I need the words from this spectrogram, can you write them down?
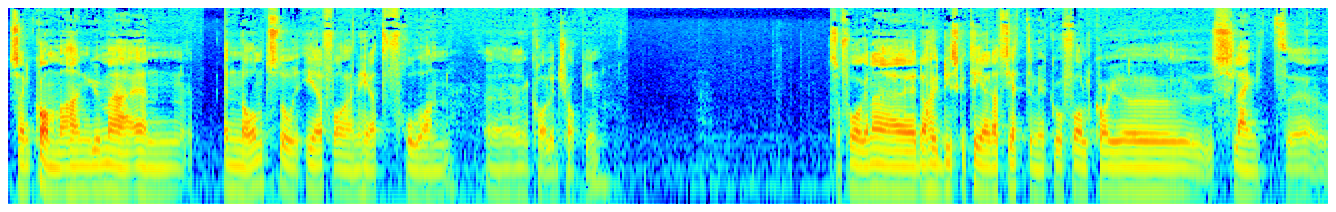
sen kommer han ju med en enormt stor erfarenhet från uh, college hockeyn. Så frågan är, det har ju diskuterats jättemycket och folk har ju slängt uh,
